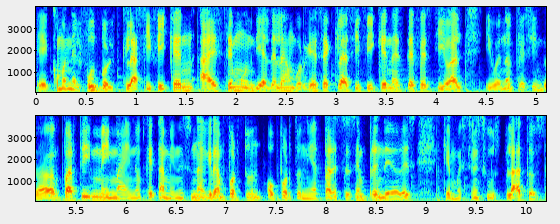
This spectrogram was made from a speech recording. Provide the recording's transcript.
eh, como en el fútbol, clasifiquen a este Mundial de la Hamburguesa, clasifiquen a este festival? Y bueno, que sin duda en parte me imagino que también es una gran oportunidad para estos emprendedores que muestren sus platos.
